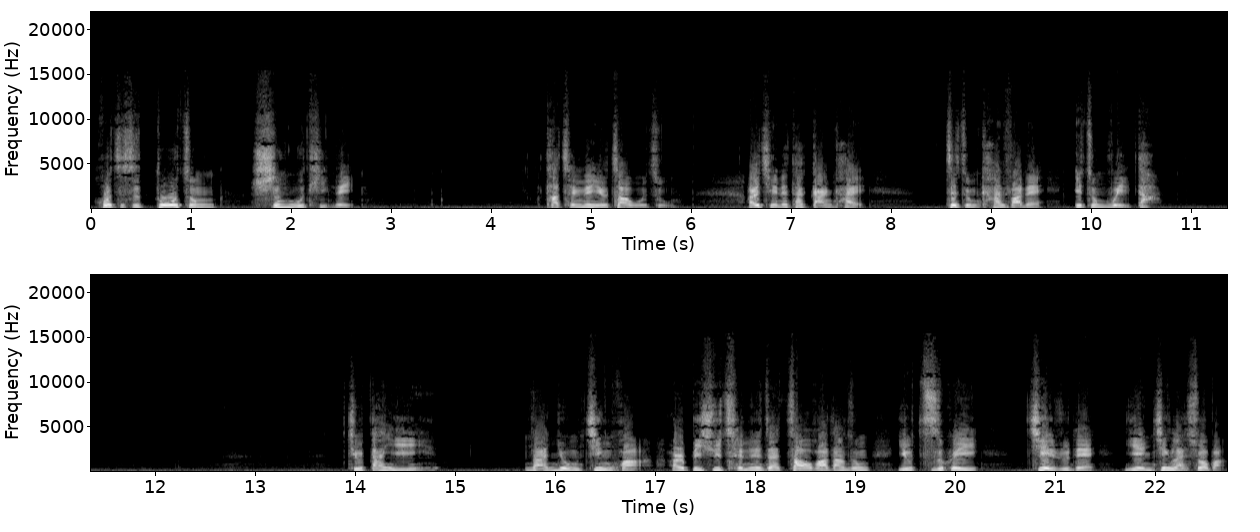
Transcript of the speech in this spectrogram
或者是多种生物体内。他承认有造物主，而且呢，他感慨这种看法的一种伟大。就单以难用进化而必须承认在造化当中有智慧介入的眼睛来说吧。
